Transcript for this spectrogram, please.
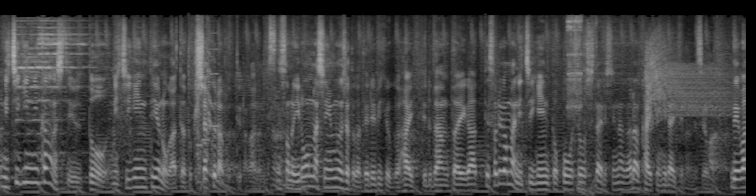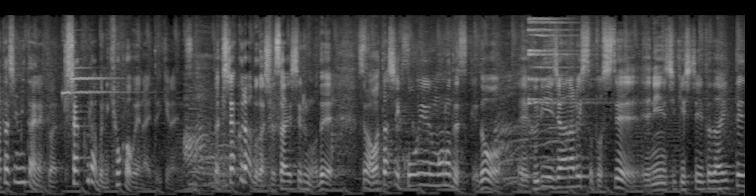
日銀に関して言うと日銀っていうのがあってあと記者クラブっていうのがあるんですね。そのいろんな新聞社とかテレビ局が入ってる団体があってそれがまあ日銀と交渉したりしながら会見開いてるんですよ。で私みたいな人は記者クラブに許可を得ないといけないんです記者クラブが主催してるのでそれは私こういうものですけどえーフリージャーナリストとしてえー認識していただいて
